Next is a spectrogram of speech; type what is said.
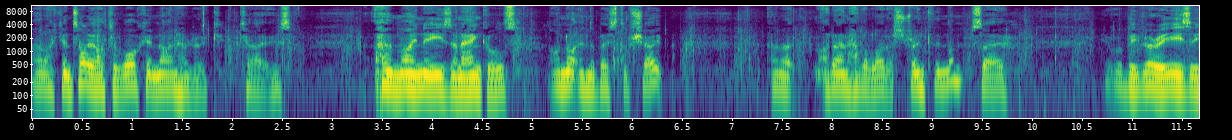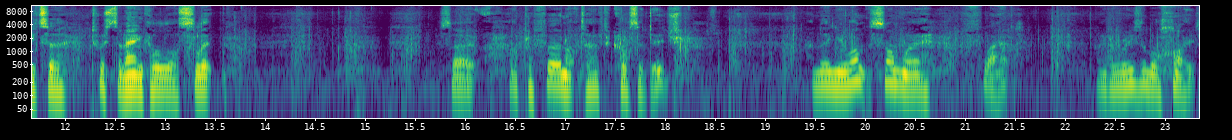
I can tell you after walking 900 k's, my knees and ankles are not in the best of shape and I, I don't have a lot of strength in them so it would be very easy to twist an ankle or slip. So I prefer not to have to cross a ditch. And then you want somewhere flat at a reasonable height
